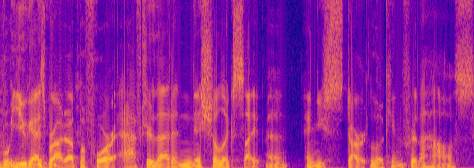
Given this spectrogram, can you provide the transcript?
Well, You guys brought it up before. After that initial excitement and you start looking for the house,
